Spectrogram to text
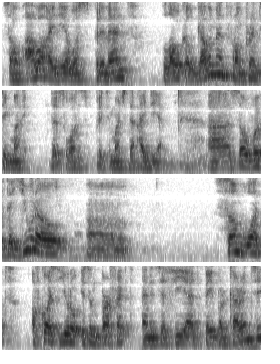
So our idea was prevent local government from printing money. This was pretty much the idea. Uh, so with the euro, uh, somewhat, of course, euro isn't perfect and it's a fiat paper currency.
